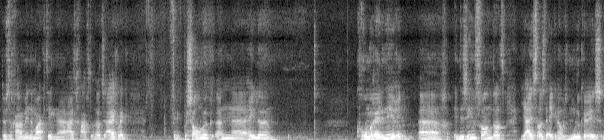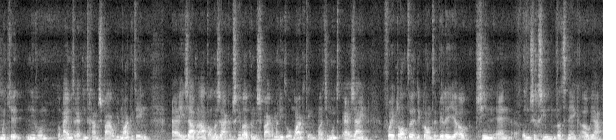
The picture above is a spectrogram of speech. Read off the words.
Dus dan gaan we minder marketing uitgaven doen. Dat is eigenlijk, vind ik persoonlijk, een hele kromme redenering. in de zin van dat juist als de economisch moeilijker is, moet je in ieder geval wat mij betreft niet gaan besparen op je marketing. Uh, je zou een aantal andere zaken misschien wel kunnen besparen, maar niet op marketing. Want je moet er zijn voor je klanten. De klanten willen je ook zien en om zich zien. Dat ze denken, oh ja,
